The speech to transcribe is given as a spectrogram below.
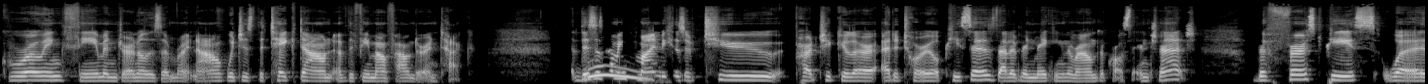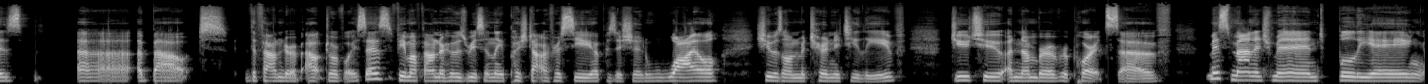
growing theme in journalism right now, which is the takedown of the female founder in tech. This Ooh. is coming to mind because of two particular editorial pieces that have been making the rounds across the internet. The first piece was uh, about the founder of Outdoor Voices, female founder who was recently pushed out of her CEO position while she was on maternity leave due to a number of reports of mismanagement, bullying,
